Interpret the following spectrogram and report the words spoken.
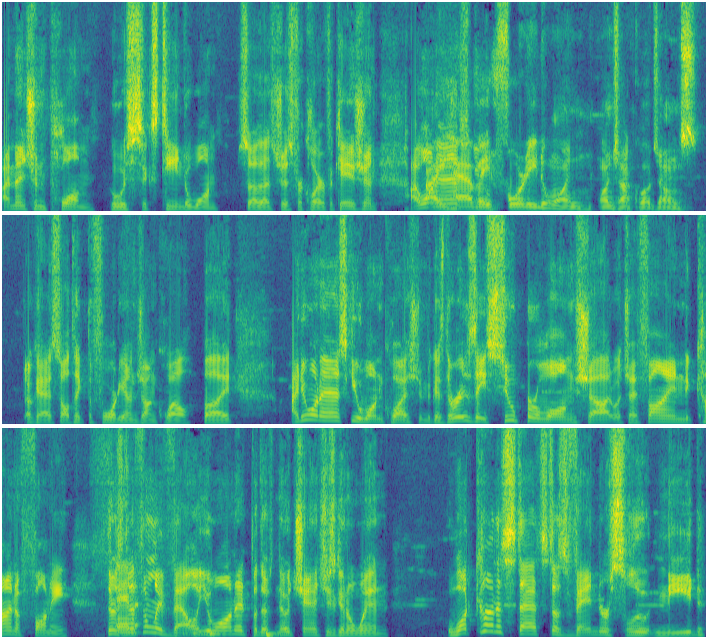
I mentioned Plum, who was 16 to 1. So that's just for clarification. I want I have you, a 40 to 1 on Jonquel Jones. Okay, so I'll take the 40 on Jonquel. But I do want to ask you one question because there is a super long shot, which I find kind of funny. There's and definitely value on it, but there's no chance she's going to win. What kind of stats does Vandersloot need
